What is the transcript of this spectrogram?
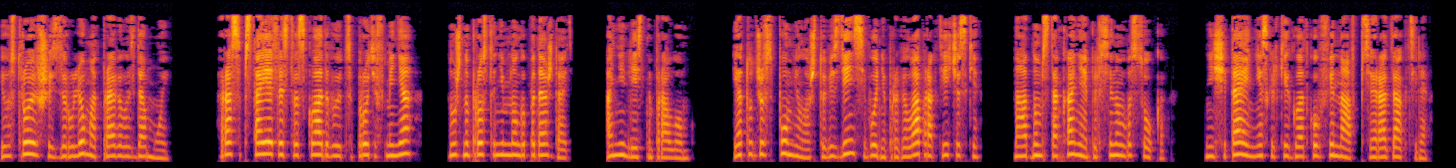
и, устроившись за рулем, отправилась домой. Раз обстоятельства складываются против меня, нужно просто немного подождать а не лезть на пролом. Я тут же вспомнила, что весь день сегодня провела практически на одном стакане апельсинового сока, не считая нескольких глотков вина в птеродактиле.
